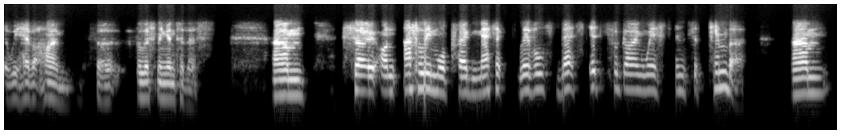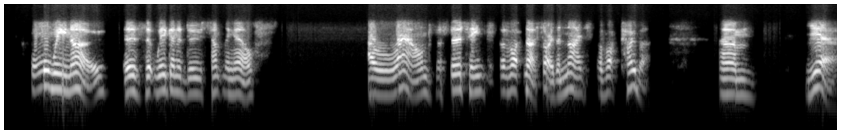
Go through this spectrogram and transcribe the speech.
that we have at home for, for listening into this. Um, so on utterly more pragmatic levels, that's it for going west in September. Um, all we know is that we're going to do something else around the 13th of, no, sorry, the 9th of October. Um, yeah,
